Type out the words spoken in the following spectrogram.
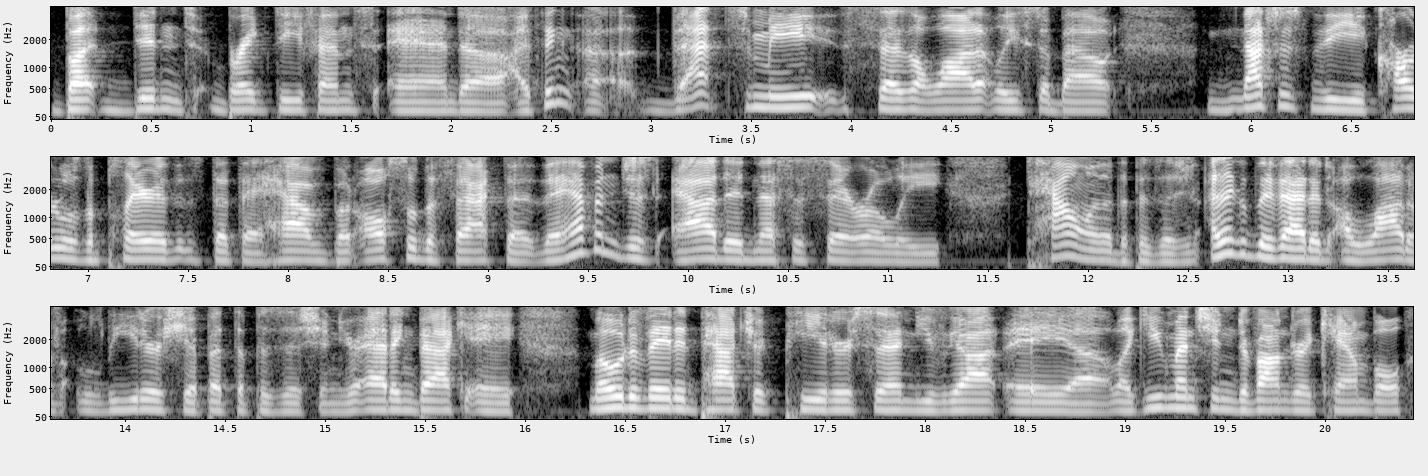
but didn't break defense. And uh, I think uh, that to me says a lot, at least, about not just the Cardinals, the players that they have, but also the fact that they haven't just added necessarily talent at the position. I think that they've added a lot of leadership at the position. You're adding back a motivated Patrick Peterson. You've got a, uh, like you mentioned, De'Vondre Campbell.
